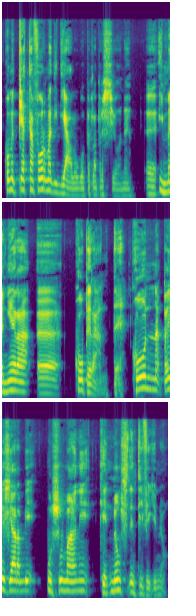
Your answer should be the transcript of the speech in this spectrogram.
come piattaforma di dialogo per la pressione eh, in maniera eh, cooperante con paesi arabi musulmani che non si identifichino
